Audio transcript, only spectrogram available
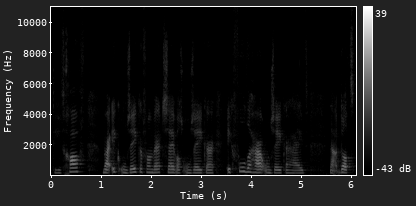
die het gaf, waar ik onzeker van werd. Zij was onzeker, ik voelde haar onzekerheid. Nou, dat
